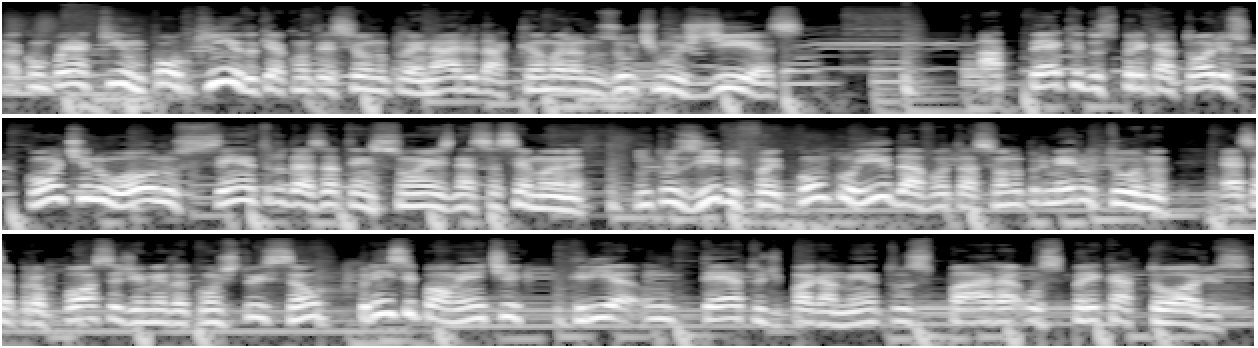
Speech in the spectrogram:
acompanhe aqui um pouquinho do que aconteceu no plenário da Câmara nos últimos dias. A PEC dos precatórios continuou no centro das atenções nessa semana. Inclusive, foi concluída a votação no primeiro turno. Essa proposta de emenda à Constituição, principalmente, cria um teto de pagamentos para os precatórios.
